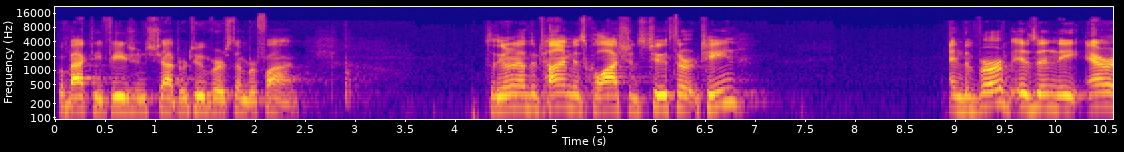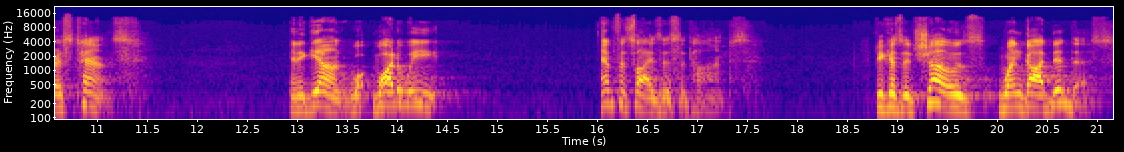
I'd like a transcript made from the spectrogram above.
Go back to Ephesians chapter 2, verse number 5. So the only other time is Colossians 2:13. And the verb is in the aorist tense. And again, wh- why do we emphasize this at times? Because it shows when God did this.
